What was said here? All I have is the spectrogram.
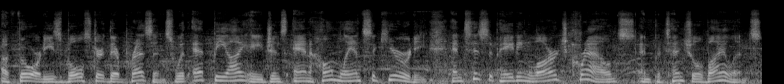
Authorities bolstered their presence with FBI agents and Homeland Security, anticipating large crowds and potential violence.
